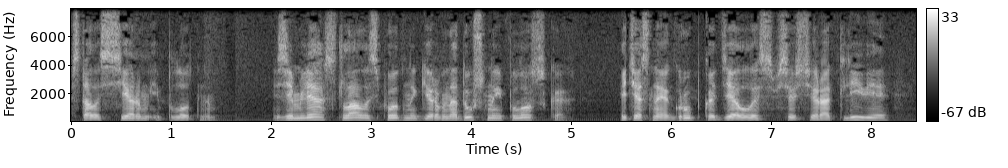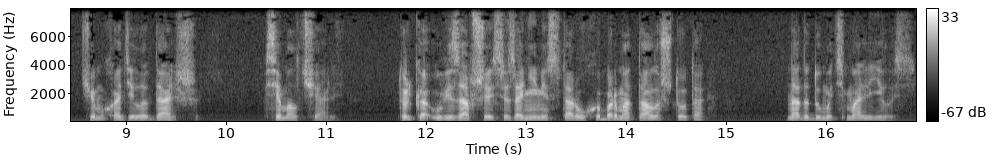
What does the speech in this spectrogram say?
стало серым и плотным. Земля стлалась под ноги равнодушно и плоско, и тесная группка делалась все сиротливее, чем уходила дальше. Все молчали. Только увязавшаяся за ними старуха бормотала что-то. Надо думать, молилась.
